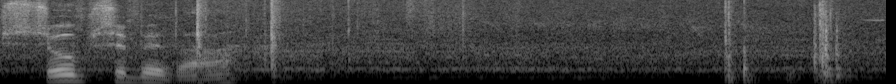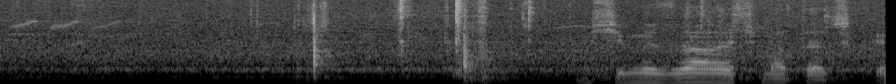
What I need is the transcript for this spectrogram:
Pszczół przybywa. Musimy znaleźć mateczkę.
